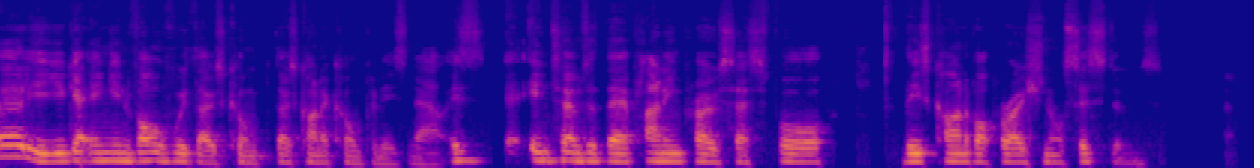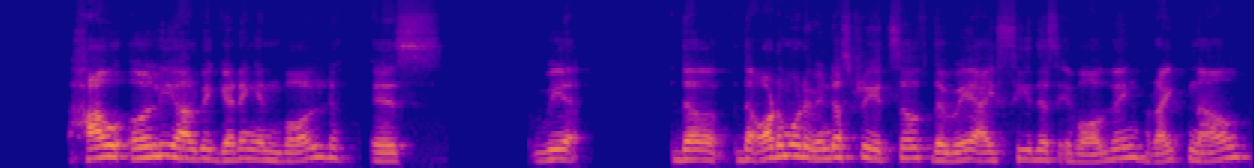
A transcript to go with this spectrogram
early are you getting involved with those com- those kind of companies now? Is in terms of their planning process for these kind of operational systems? How early are we getting involved? Is we the the automotive industry itself the way i see this evolving right now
